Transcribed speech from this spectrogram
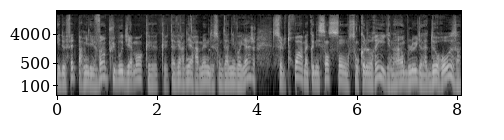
Et de fait, parmi les 20 plus beaux diamants que, que Tavernier ramène de son dernier voyage, seuls trois, à ma connaissance, sont, colorés. Il y en a un bleu, il y en a deux roses.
